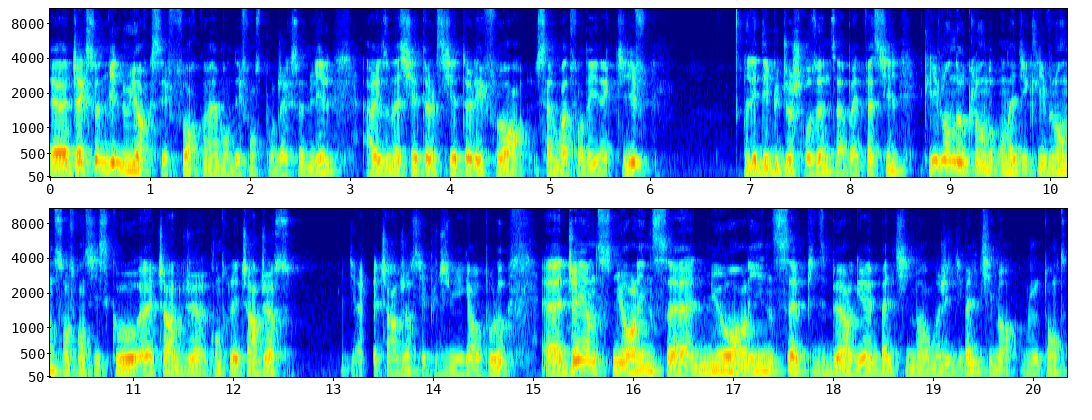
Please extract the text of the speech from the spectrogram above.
Euh, Jacksonville, New York, c'est fort quand même en défense pour Jacksonville. Arizona, Seattle, Seattle est fort. Sam Bradford est inactif. Les débuts de Josh Rosen, ça va pas être facile. Cleveland, Oakland, on a dit Cleveland. San Francisco, contre les Chargers, Chargers, il n'y a plus Jimmy Garoppolo. Euh, Giants, New Orleans, euh, New Orleans, Pittsburgh, Baltimore. Moi j'ai dit Baltimore, je tente.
